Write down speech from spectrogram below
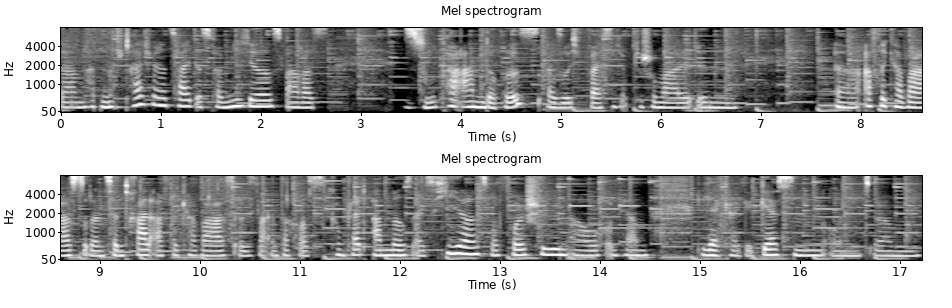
ähm, hatten eine total schöne Zeit als Familie. Es war was super anderes. Also ich weiß nicht, ob du schon mal in äh, Afrika warst oder in Zentralafrika warst. Also es war einfach was komplett anderes als hier. Es war voll schön auch und wir haben lecker gegessen und ähm,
